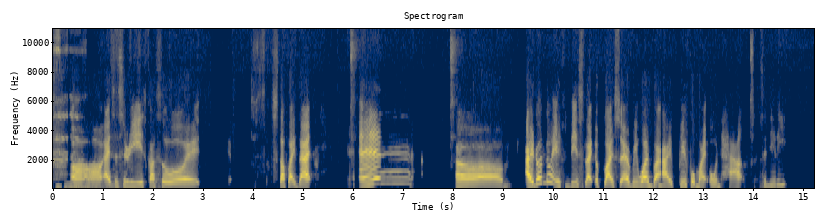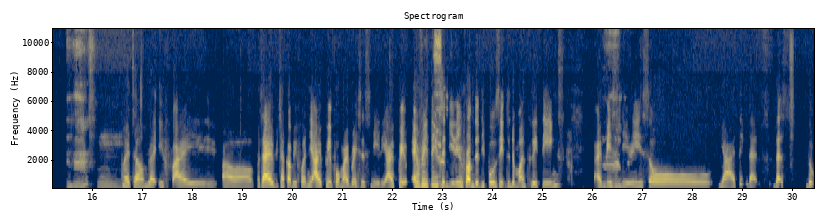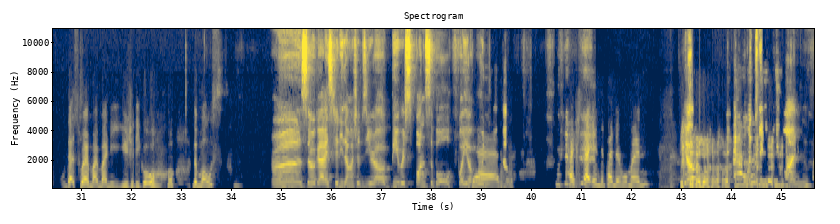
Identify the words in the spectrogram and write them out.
Hmm. uh, Hmm. accessories, kasut, stuff like that. And um, I don't know if this like applies to everyone, but I pay for my own hat sendiri. Mhm. Hmm. Macam like if I uh, macam I cakap before ni, I pay for my braces sendiri. I pay everything Yeah. sendiri from the deposit to the monthly things. I pay Hmm. sendiri. So yeah, I think that's that's the that's where my money usually go the most. Ah, so guys, jadilah macam Zira. Be responsible for your own Yes. health. Hashtag independent woman. Yep. Independent Woman 2021.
